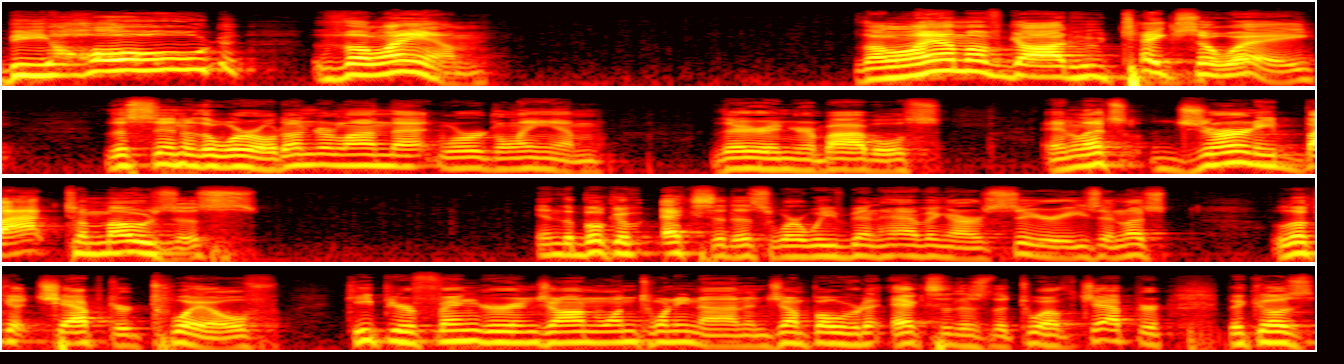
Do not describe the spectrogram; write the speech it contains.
Behold the Lamb the Lamb of God who takes away the sin of the world. Underline that word lamb there in your Bibles. And let's journey back to Moses in the book of Exodus, where we've been having our series. And let's look at chapter 12. Keep your finger in John 129 and jump over to Exodus, the 12th chapter, because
